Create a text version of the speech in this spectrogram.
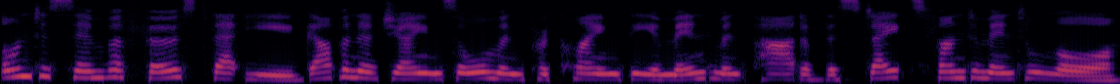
On December 1 that year Governor James Orman proclaimed the amendment part of the state's fundamental law.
